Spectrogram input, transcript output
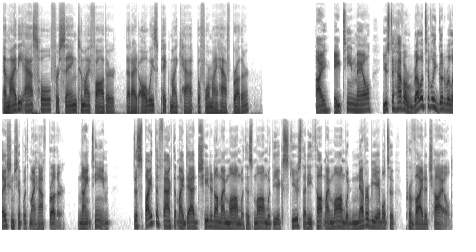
Am I the asshole for saying to my father that I'd always pick my cat before my half brother? I, 18 male, used to have a relatively good relationship with my half brother, 19, despite the fact that my dad cheated on my mom with his mom with the excuse that he thought my mom would never be able to provide a child.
